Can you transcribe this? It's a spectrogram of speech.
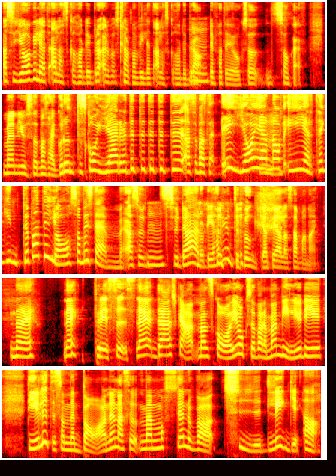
Alltså jag vill ju att alla ska ha det bra. Eller klart man vill att alla ska ha det bra. Det fattar jag också som chef. Men just att man så här, går runt och skojar. Alltså bara såhär, nej jag är en av er. Tänk inte på att det är jag som bestämmer. Alltså sådär. Och det hade ju inte funkat i alla sammanhang. Nej, nej, precis. Nej, där ska, man ska ju också vara, man vill ju det. Det är ju lite som med barnen, alltså, man måste ändå vara tydlig. Ja.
